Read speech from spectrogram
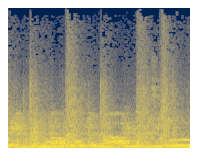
Oh, open up the door.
